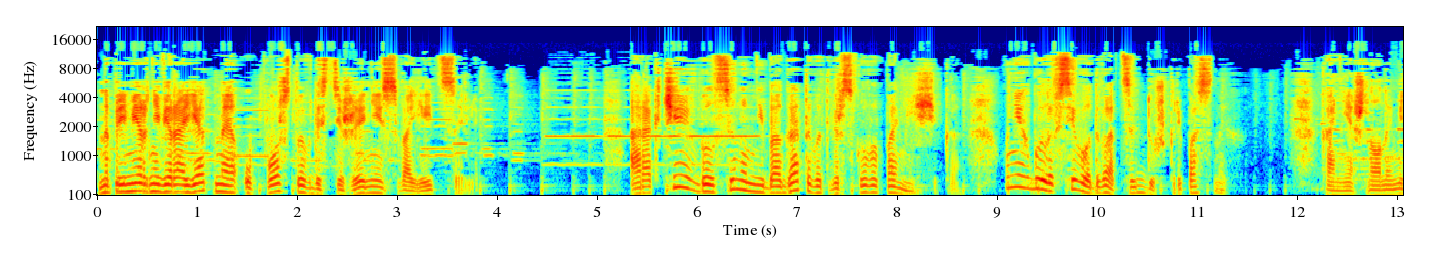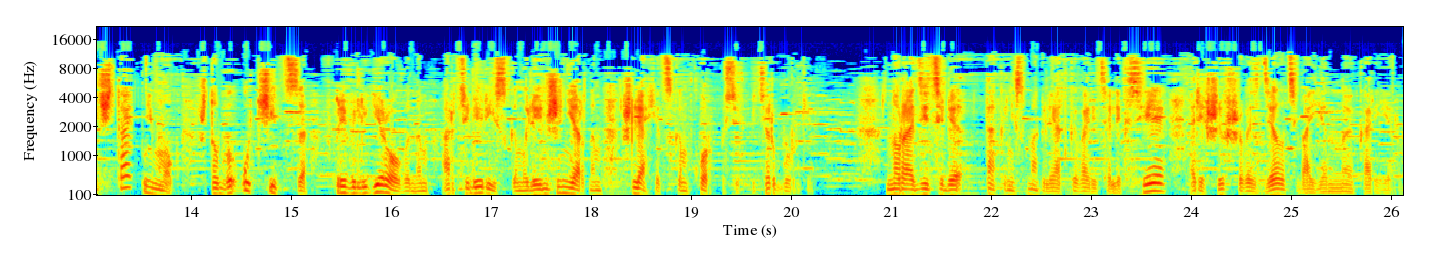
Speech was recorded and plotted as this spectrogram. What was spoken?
Например, невероятное упорство в достижении своей цели. Аракчеев был сыном небогатого тверского помещика. У них было всего 20 душ крепостных. Конечно, он и мечтать не мог, чтобы учиться в привилегированном артиллерийском или инженерном шляхетском корпусе в Петербурге. Но родители так и не смогли отговорить Алексея, решившего сделать военную карьеру.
